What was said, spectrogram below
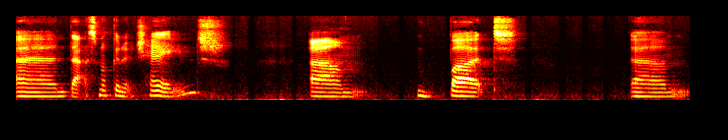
and that's not going to change. Um, but um,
